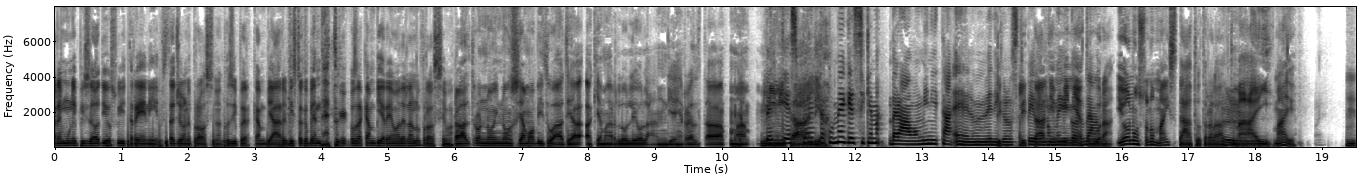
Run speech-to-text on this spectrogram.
Faremo un episodio sui treni stagione prossima, così per cambiare, visto che abbiamo detto che cosa cambieremo dell'anno prossimo. Tra l'altro noi non siamo abituati a, a chiamarlo Leolandia in realtà, ma Perché Mini aspetta, com'è che si chiama? Bravo, Mini Italia. Eh, vedi che lo sapevo, L'Italia non in mi ricordavo. miniatura. Io non sono mai stato, tra l'altro. Eh, Mai. Mai. Mm.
